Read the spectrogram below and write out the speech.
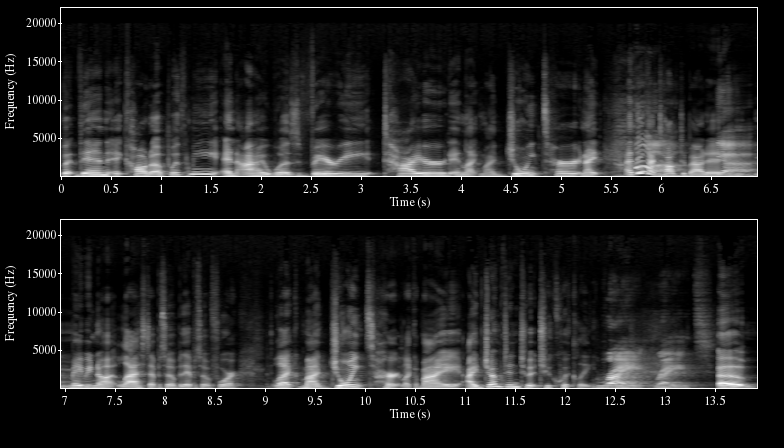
But then it caught up with me, and I was very tired, and like my joints hurt. And I, I think I talked about it. Yeah. Maybe not last episode, but the episode before. Like my joints hurt. Like my, I jumped into it too quickly. Right. Right. Um,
